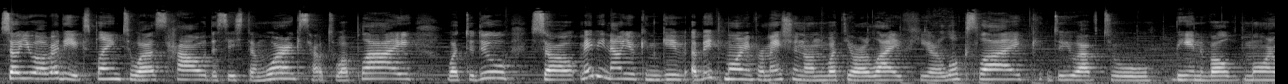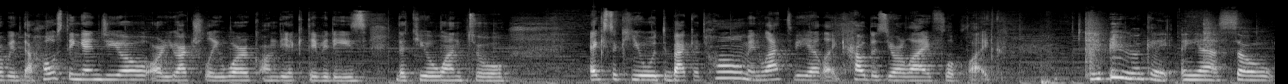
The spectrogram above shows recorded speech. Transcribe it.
So, you already explained to us how the system works, how to apply, what to do. So, maybe now you can give a bit more information on what your life here looks like. Do you have to be involved more with the hosting NGO, or you actually work on the activities that you want to? Execute back at home in Latvia? Like, how does your life look like? okay, yeah, so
